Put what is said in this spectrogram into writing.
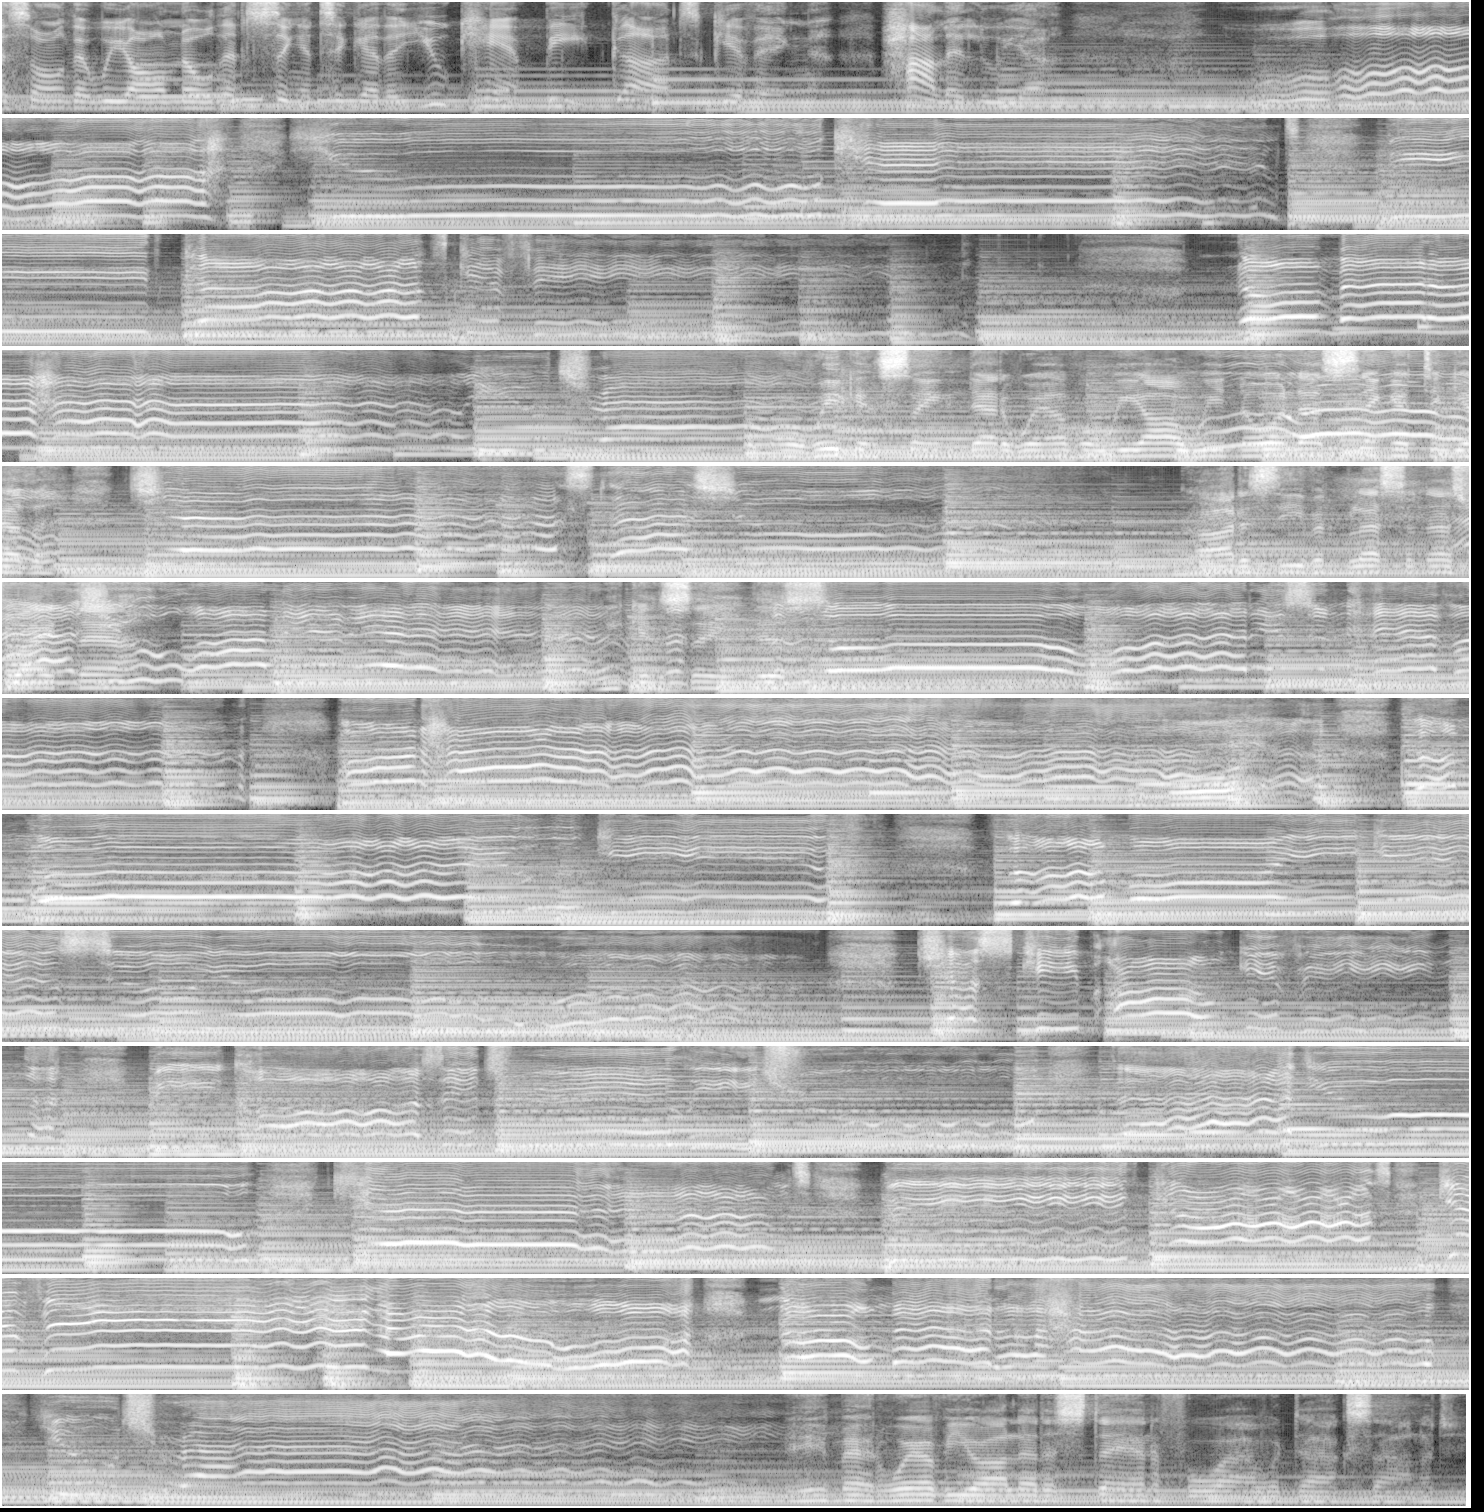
song that we all know. Let's sing it together. You can't beat God's giving. Hallelujah. Oh, can sing that wherever we are. We know it. Let's sing it together. Just as God is even blessing us right now. you are living, We can sing this. Amen. Wherever you are, let us stand for our doxology.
